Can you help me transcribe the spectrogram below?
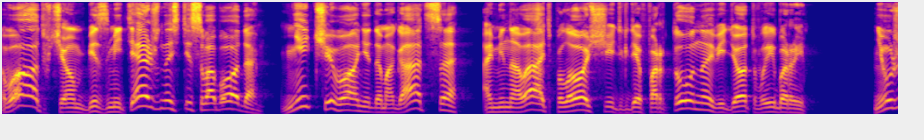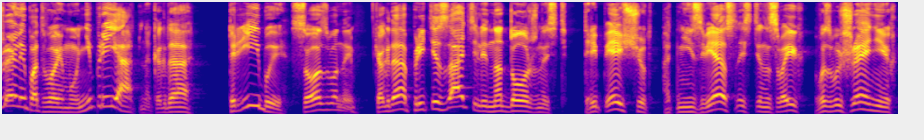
Вот в чем безмятежность и свобода. Ничего не домогаться, а миновать площадь, где фортуна ведет выборы. Неужели, по-твоему, неприятно, когда трибы созваны, когда притязатели на должность трепещут от неизвестности на своих возвышениях,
